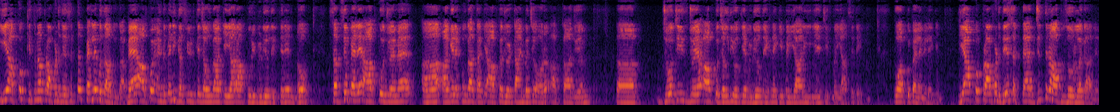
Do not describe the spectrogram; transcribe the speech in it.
ये आपको कितना प्रॉफिट दे सकता है? पहले बता दूँगा। मैं आपको एंड पे नहीं घसीट के जाऊँगा कि यार आप पूरी वीडियो देखते रहे। नो सबसे पहले आपको जो है मैं आ, आगे रखूँगा ताकि आपका जो है टाइम बचे और आपका जो है आ, जो चीज़ जो है आपको जल्दी होती है वीडियो देखने की भाई यार ये चीज़ मैं यहाँ से देख। लू वो आपको पहले मिलेगी। ये आपको प्रॉफिट दे सकता है जितना आप ज़ोर लगा लें।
